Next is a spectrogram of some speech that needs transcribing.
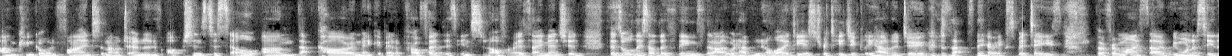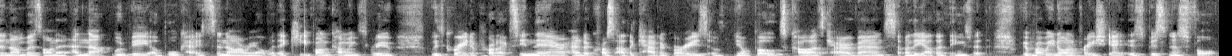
um, can go and find some alternative options to sell um, that car and make a better profit. There's instant offer, as I mentioned. There's all these other things that that I would have no idea strategically how to do because that's their expertise. But from my side, we want to see the numbers on it. And that would be a bull case scenario where they keep on coming through with greater products in there and across other categories of you know boats, cars, caravans, some of the other things that we probably don't appreciate this business for.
